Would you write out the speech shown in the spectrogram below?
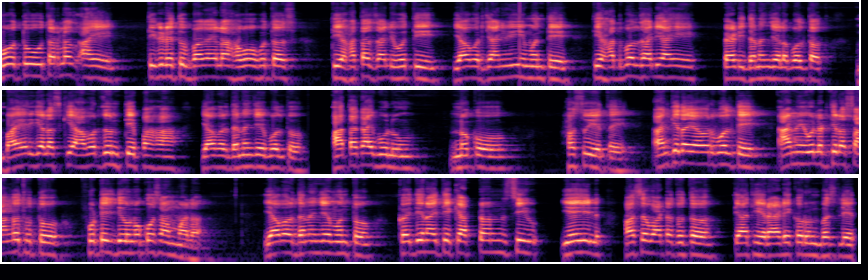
हो तो उतरलाच आहे. तिकडे तू बघायला हवं होतंस ती हातात झाली होती. यावर जान्हवी म्हणते ती हातबल झाली आहे. पॅडी धनंजयला बोलतात बाहेर गेलास की आवर्जून ते पहा. यावर धनंजय बोलतो आता काय बोलू? नको. हसू येत आहे अंकिता यावर बोलते आम्ही उलट तिला सांगत होतो फुटेज देऊ नकोस आम्हाला. यावर धनंजय म्हणतो कधी नाही ते कॅप्टन्सी येईल असं वाटत होतं. त्यात हे राडे करून बसलेत.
